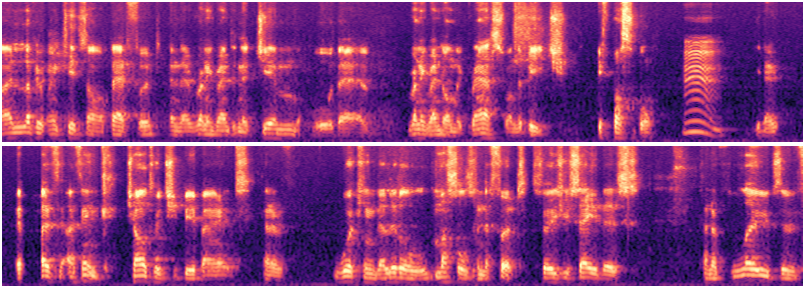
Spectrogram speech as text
i love it when kids are barefoot and they're running around in a gym or they're running around on the grass or on the beach, if possible. Mm. You know, I, th- I, think childhood should be about kind of working the little muscles in the foot. So as you say, there's kind of loads of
